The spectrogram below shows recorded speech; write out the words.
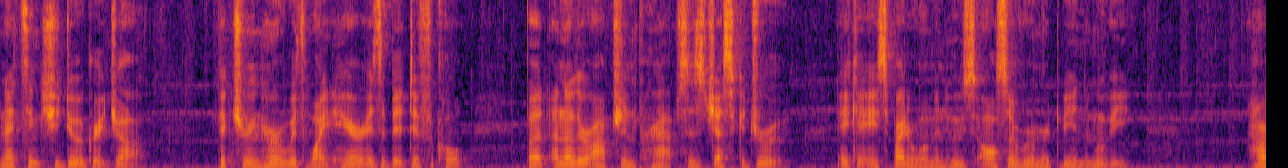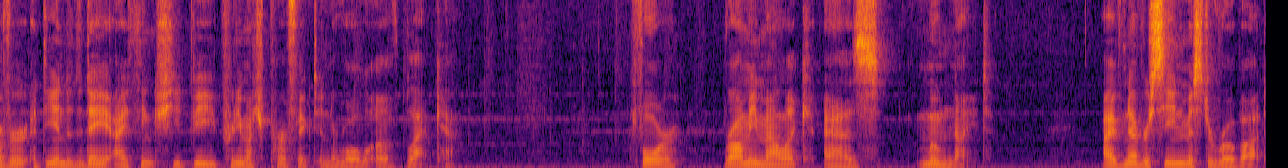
and I think she'd do a great job. Picturing her with white hair is a bit difficult, but another option perhaps is Jessica Drew, aka Spider Woman, who's also rumored to be in the movie. However, at the end of the day, I think she'd be pretty much perfect in the role of Black Cat. 4. Rami Malek as Moon Knight. I've never seen Mr. Robot.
